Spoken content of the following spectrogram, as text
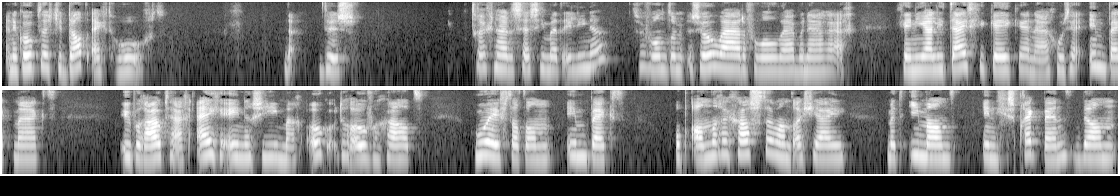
En ik hoop dat je dat echt hoort. Nou, dus terug naar de sessie met Eline. Ze vond hem zo waardevol. We hebben naar haar genialiteit gekeken, naar hoe zij impact maakt. Überhaupt haar eigen energie, maar ook erover gehad. Hoe heeft dat dan impact op andere gasten? Want als jij met iemand in gesprek bent, dan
